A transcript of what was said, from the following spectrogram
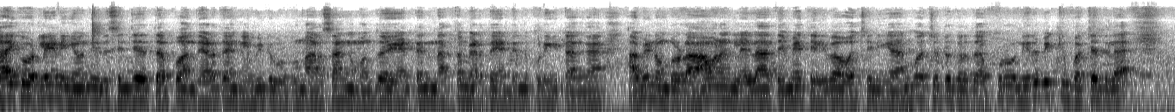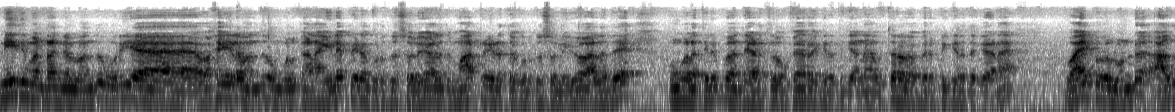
ஹைகோர்ட்லேயே நீங்கள் வந்து இது செஞ்சது தப்பு அந்த இடத்த எங்களுக்கு மீட்டு கொடுக்கணும் அரசாங்கம் வந்து என்கிட்டருந்து நத்தம் இடத்த என்கிட்டருந்து பிடிக்கிட்டாங்க அப்படின்னு உங்களோட ஆவணங்கள் எல்லாத்தையுமே தெளிவாக வச்சு நீங்கள் அனுபவிச்சுட்டு இருக்கிறத ப்ரூவ் நிரூபிக்கும் பட்சத்தில் நீதிமன்றங்கள் வந்து உரிய வகையில் வந்து உங்களுக்கான இழப்பீடை கொடுக்க சொல்லியோ அல்லது மாற்று இடத்தை கொடுக்க சொல்லியோ அல்லது உங்களை திருப்பி அந்த இடத்துல உட்கார வைக்கிறதுக்கான உத்தரவை பிறப்பிக்கிறதுக்கான வாய்ப்புகள் உண்டு. அது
